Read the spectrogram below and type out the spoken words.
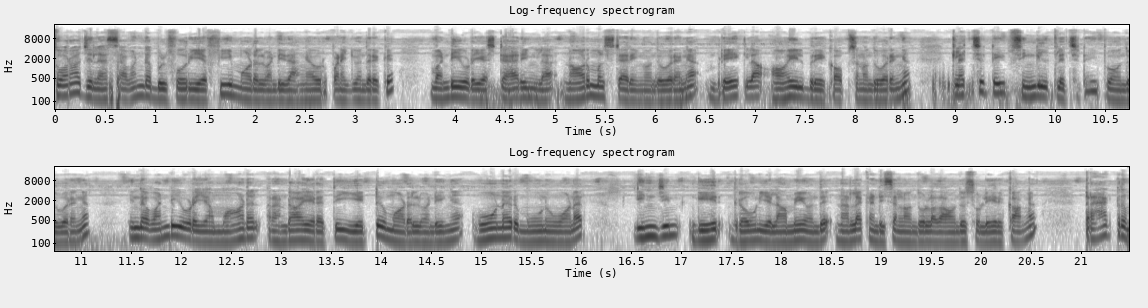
ஸ்வராஜில் seven double four FE model வண்டி தாங்க விற்பனைக்கு வந்திருக்கு. வண்டியுடைய ஸ்டேரிங்கில் நார்மல் ஸ்டேரிங் வந்து வருங்க. பிரேக்கில் ஆயில் பிரேக் ஆப்ஷன் வந்து வருங்க. Clutch type single clutch type வந்து வருங்க. இந்த வண்டியுடைய மாடல் ரெண்டாயிரத்தி எட்டு மாடல் வண்டிங்க. ஓனர் மூணு ஓனர் இன்ஜின் கீர் கிரவுண்ட் எல்லாமே வந்து நல்ல கண்டிஷனில் வந்து உள்ளதாக வந்து சொல்லியிருக்காங்க. டிராக்டர்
